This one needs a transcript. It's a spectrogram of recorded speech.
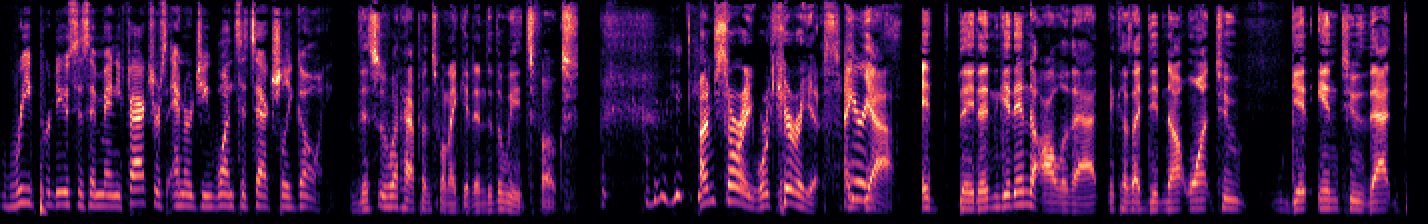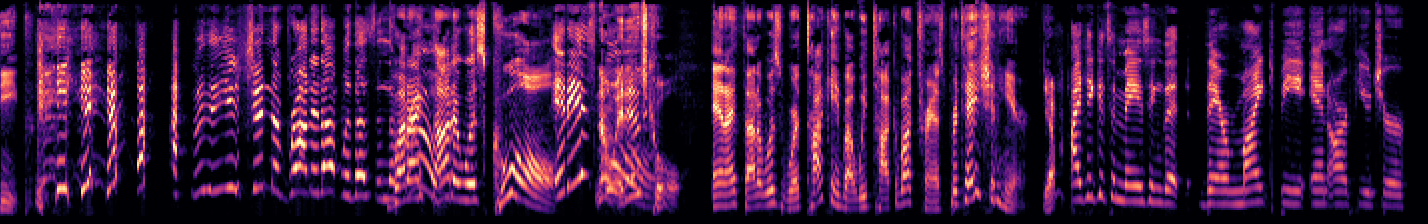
reproduces and manufactures energy once it's actually going? This is what happens when I get into the weeds, folks. I'm sorry, we're curious. I- yeah, it. They didn't get into all of that because I did not want to get into that deep. You shouldn't have brought it up with us in the room. but I thought it was cool. it is No, it is cool. and I thought it was worth talking about. We talk about transportation here. Yep. I think it's amazing that there might be in our future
